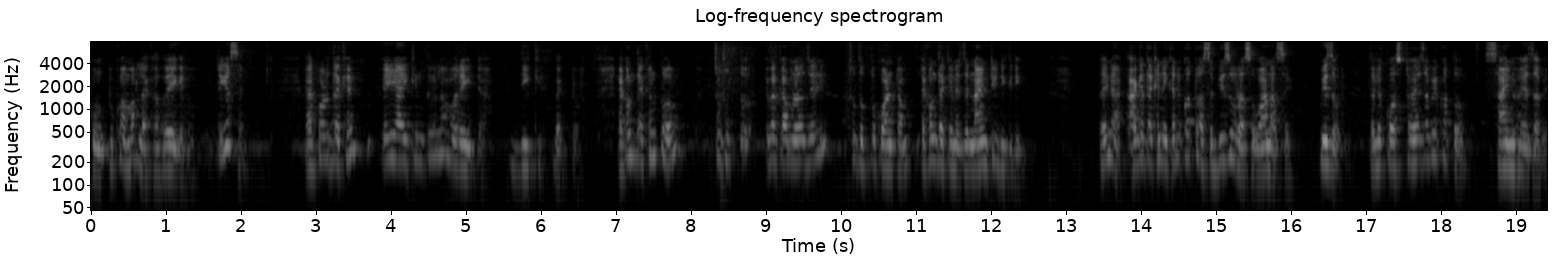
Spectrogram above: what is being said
কোণটুকু আমার লেখা হয়ে গেল, ঠিক আছে? এরপরে দেখেন, এই আই কিন্তু হলো আমার এইটা, দিক ভেক্টর। এখন দেখেন তো, চতুর্থ, এবার আমরা যাই চতুর্থ কোয়ান্টাম, এখন দেখেন যে নাইনটি ডিগ্রি, তাই না? আগে দেখেন এখানে কত আছে? বিজোর আছে, ওয়ান আছে বিজোর তাহলে কষ্ট হয়ে যাবে কত? সাইন হয়ে যাবে,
